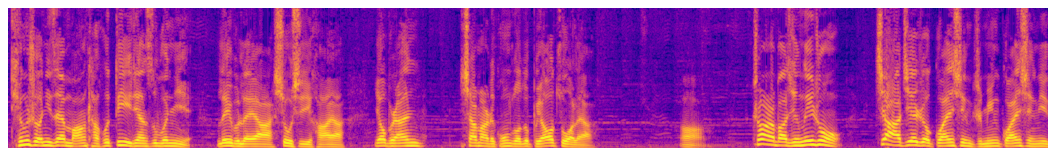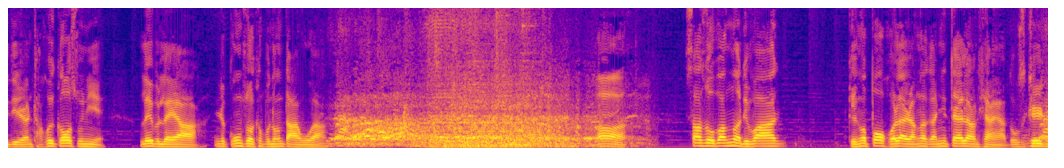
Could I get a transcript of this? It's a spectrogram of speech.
听说你在忙，他会第一件事问你累不累啊，休息一下呀，要不然下面的工作就不要做了，啊，正儿八经那种假借着关心之名关心你的人，他会告诉你累不累啊，你这工作可不能耽误啊。啊，啥时候把我的娃给我抱回来，让我赶紧带两天呀？都是这种，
